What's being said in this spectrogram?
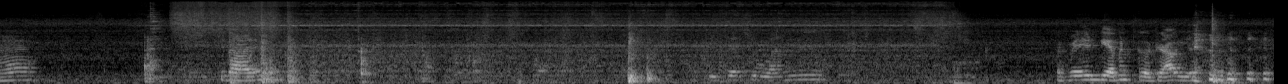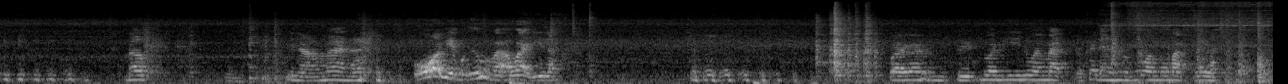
นะสิได้เลยติดใส่สวนแต่เป็นเบียร์มันเกิดเราอยู่เนาะพี่น้ำมากนะ โอ้ยเบียร์มันอื้อมาเอาไว้อีละไปกันติดหน่วยดีหน่วยหมัดแล้วคะแนนหน่วยบ่หมัดเลยล่ะ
